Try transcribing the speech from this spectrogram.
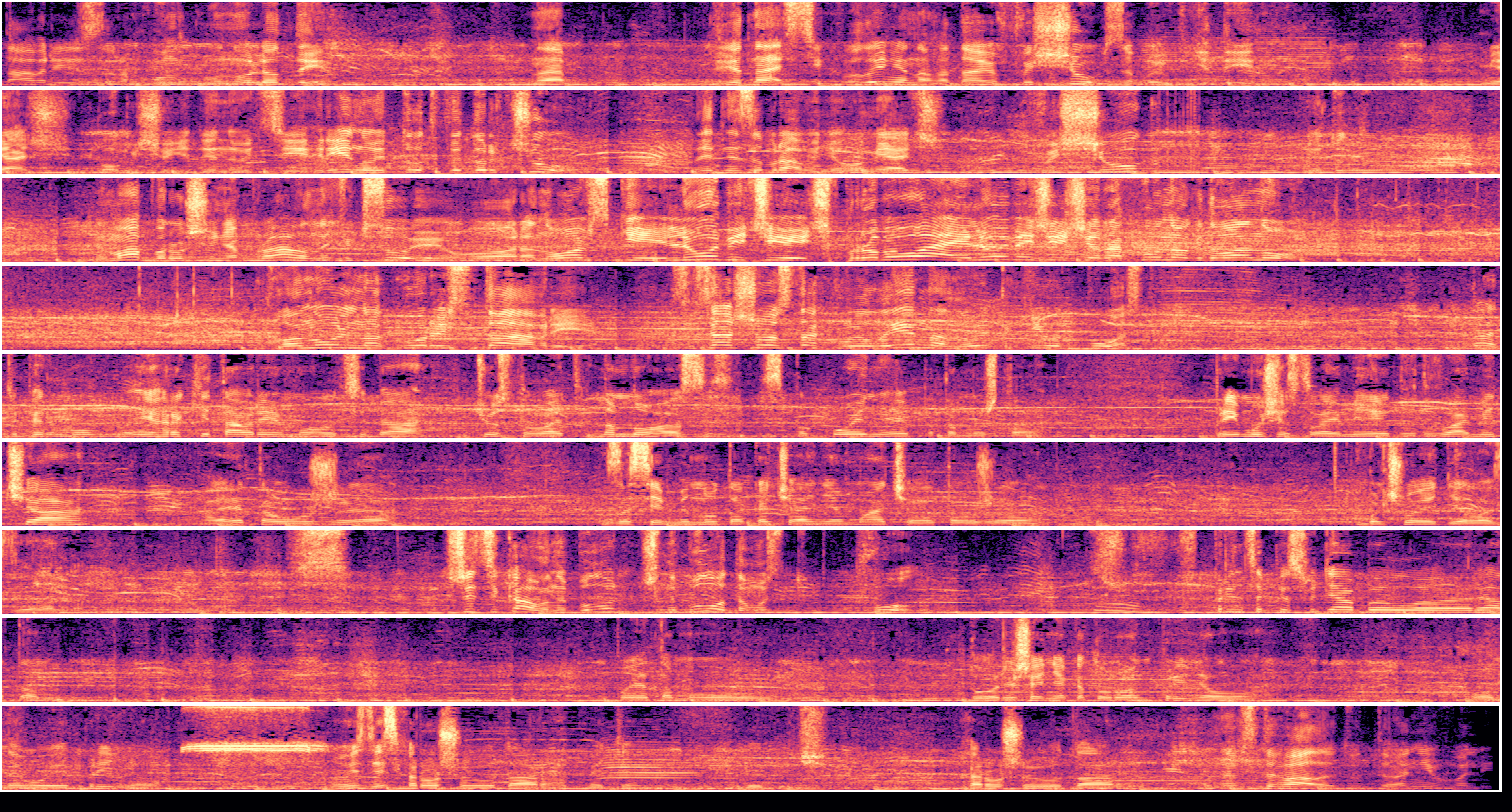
Таврії з рахунку 0-1. На 19-й хвилині, нагадаю, Фещук забив єдиний м'яч, поки що єдиний у цій грі. Ну і тут Федорчук ледь не забрав у нього м'яч Фещук. Ну тут нема порушення правил, не фіксує його Арановський. Любічич пробиває Любічич і рахунок 2-0. 2-0 на користь Таврії. 76-та хвилина, ну і такий от постріл. Да, теперь игроки Таврии могут себя чувствовать намного спокойнее, потому что преимущество имеют в два мяча, а это уже за 7 минут до окончания матча, это уже большое дело сделали. Ще цікаво, не було чи не було там ось тут фолу? Ну, в принципе, судья был э, рядом, поэтому то решение, которое он принял, он его и принял. Ну и здесь хороший удар, отметим Любич. Хороший удар. Не встигали тут они Валі.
